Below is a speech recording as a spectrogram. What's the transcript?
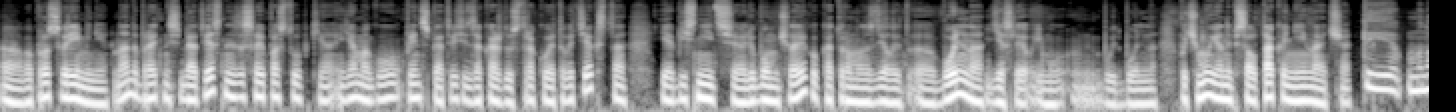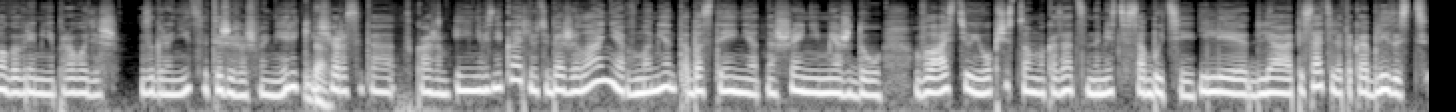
вопрос времени. Надо брать на себя ответственность за свои поступки. Я могу, в принципе, ответить за каждую строку этого текста и объяснить любому человеку, которому он сделает больно, если ему будет больно, почему я написал так, а не иначе. Ты много времени проводишь за границей, ты живешь в Америке, да. еще раз это скажем. И не возникает ли у тебя желание в момент обострения отношений между властью и обществом оказаться на месте событий? Или для писателя такая близость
